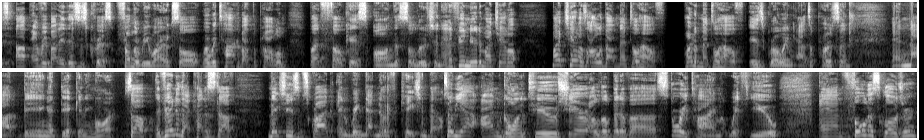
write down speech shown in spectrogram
Is up, everybody? This is Chris from The Rewired Soul, where we talk about the problem, but focus on the solution. And if you're new to my channel, my channel is all about mental health. Part of mental health is growing as a person and not being a dick anymore. So if you're into that kind of stuff, make sure you subscribe and ring that notification bell. So yeah, I'm going to share a little bit of a story time with you. And full disclosure,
